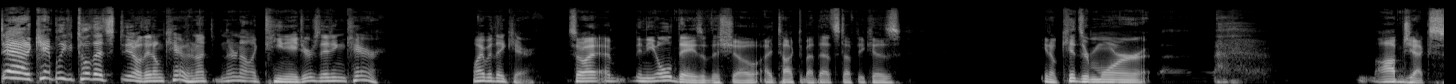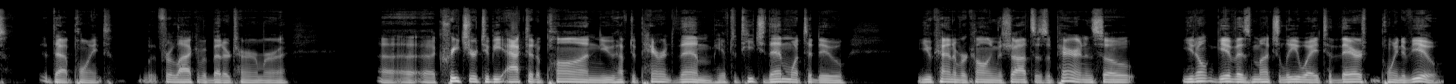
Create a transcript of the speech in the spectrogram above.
Dad, I can't believe you told that. You know, they don't care. They're not. They're not like teenagers. They didn't care. Why would they care? So, I, I in the old days of this show, I talked about that stuff because, you know, kids are more uh, objects at that point, for lack of a better term, or a, a, a creature to be acted upon. You have to parent them. You have to teach them what to do. You kind of are calling the shots as a parent, and so you don't give as much leeway to their point of view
